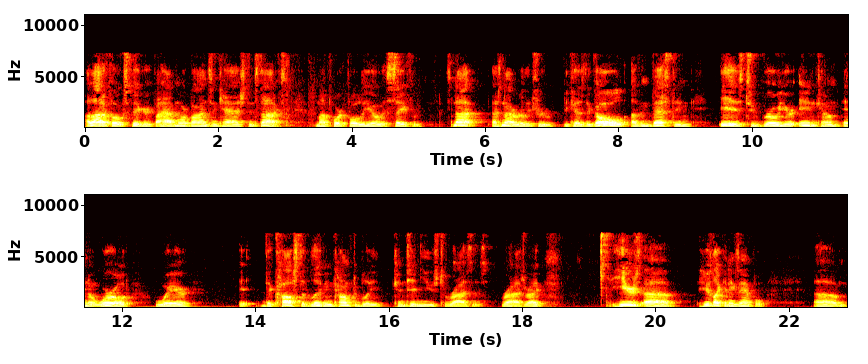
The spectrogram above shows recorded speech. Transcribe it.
a lot of folks figure if I have more bonds and cash than stocks, my portfolio is safer. It's not that's not really true because the goal of investing is to grow your income in a world where it, the cost of living comfortably continues to rises rise right? Here's uh here's like an example. Um,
